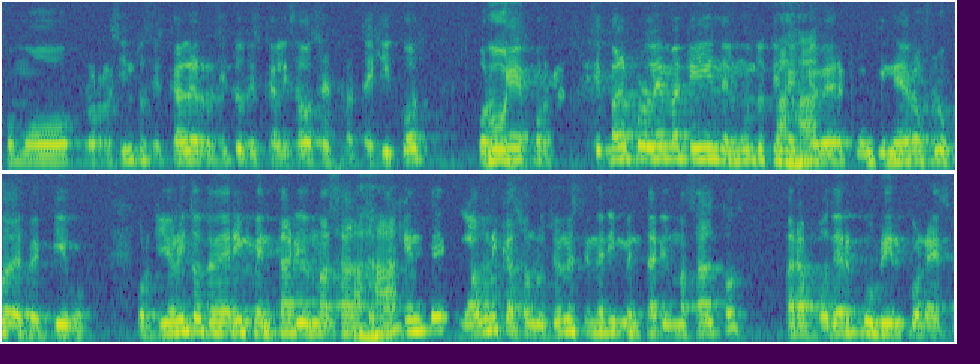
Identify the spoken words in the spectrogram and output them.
como los recintos fiscales, recintos fiscalizados estratégicos. ¿Por qué? Porque el principal problema que hay en el mundo tiene que ver con dinero, flujo de efectivo. Porque yo necesito tener inventarios más altos. La gente, la única solución es tener inventarios más altos para poder cubrir con eso.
